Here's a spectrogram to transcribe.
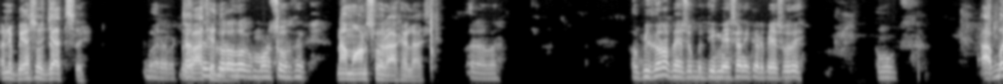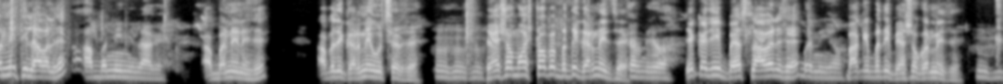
અને ભેંસો જાત છે. બરાબર એટલે જાતે જ હાથે કરો છો કે માણસો છે ના માણસો રાખેલા છે બરાબર ઊભી કરો ભેંસો બધી મહેસાણી કર ભેંસો છે અમુક આ બંને થી લાવેલ છે આ બંને ની લાગે આ બંને ની છે આ બધી ઘરની ઉછેર છે હમ હમ હમ ભેંસો મોસ્ટ ઓફ બધી ઘરની જ છે ઘરની, હા એક જ ઈ ભેંસ લાવેલી છે બની હા બાકી બધી ભેંસો ઘરની છે હમ હમ.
